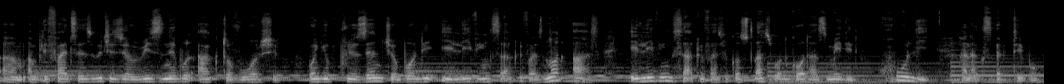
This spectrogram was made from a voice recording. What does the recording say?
Um, Amplified says, which is your reasonable act of worship when you present your body a living sacrifice, not us, a living sacrifice, because that's what God has made it holy and acceptable.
